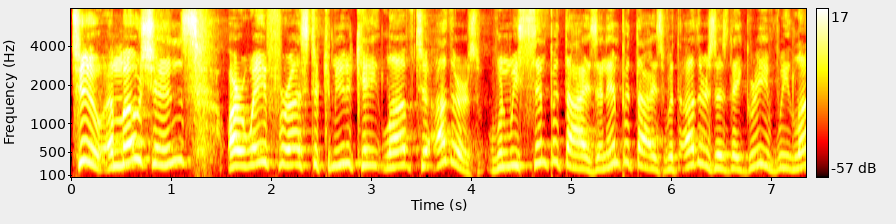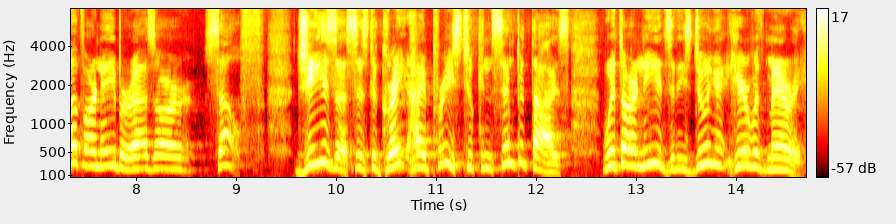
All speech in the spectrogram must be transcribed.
Two, emotions are a way for us to communicate love to others. When we sympathize and empathize with others as they grieve, we love our neighbor as ourself. Jesus is the great high priest who can sympathize with our needs, and he's doing it here with Mary.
